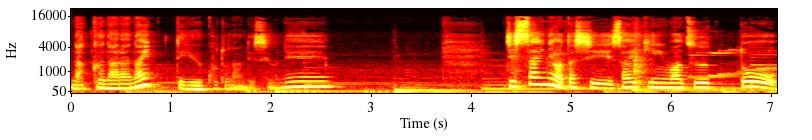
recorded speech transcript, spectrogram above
なくならないっていうことなんですよね。実際に私最近はずっと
